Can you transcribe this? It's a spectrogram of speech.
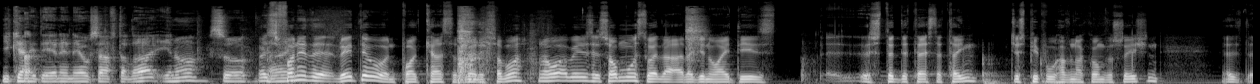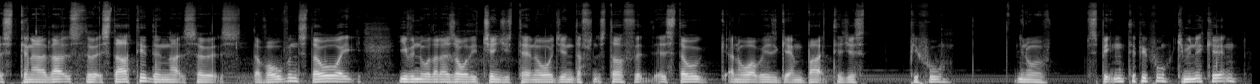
you can't uh, do anything else after that. You know, so It's aye. funny that radio and podcasts are very similar in a lot of ways. It's almost like that original ideas it stood the test of time. Just people having a conversation. It- It's kind of that's how it started, and that's how it's evolving. Still, like even though there is all these changes, technology and different stuff, it, it's still in a lot of ways getting back to just people, you know, speaking to people, communicating.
